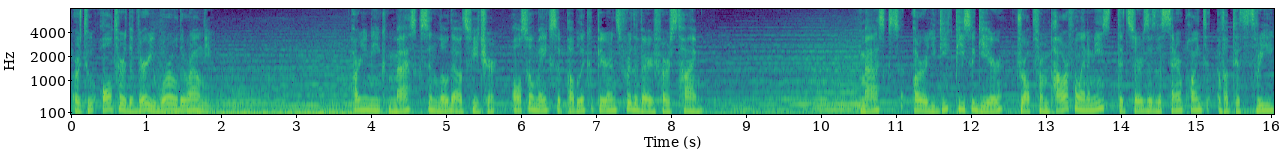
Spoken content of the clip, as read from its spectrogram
or to alter the very world around you. Our unique Masks and Loadouts feature also makes a public appearance for the very first time. Masks are a unique piece of gear dropped from powerful enemies that serves as the center point of up to three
